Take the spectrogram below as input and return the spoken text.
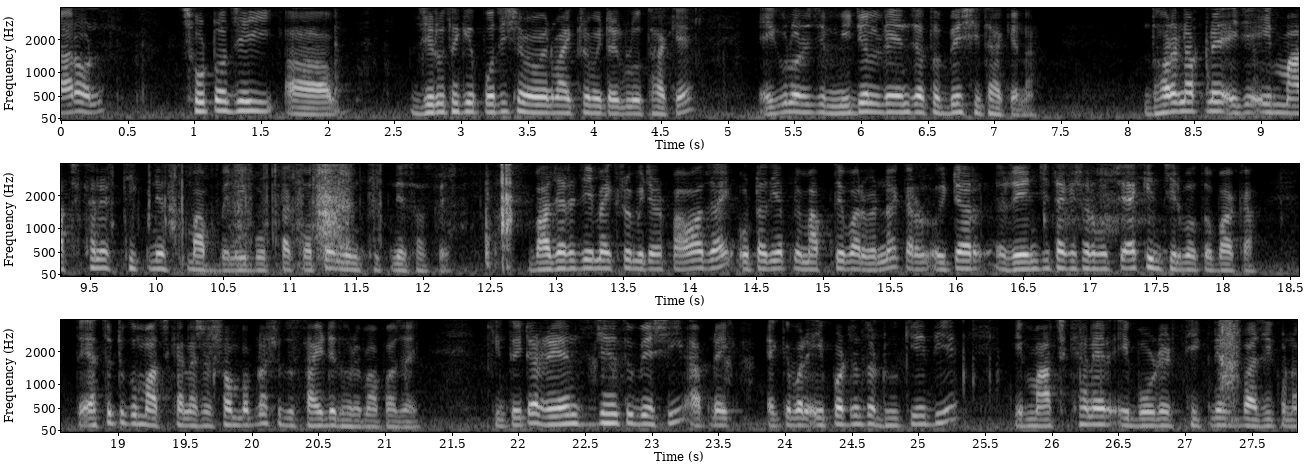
কারণ, ছোট যেই জিরো থেকে পঁচিশ এম এর মাইক্রোমিটারগুলো থাকে এগুলোর এই যে মিডল রেঞ্জ এত বেশি থাকে না। ধরেন আপনি এই যে এই মাঝখানের থিকনেস মাপবেন, এই বোর্ডটা কত এম থিকনেস আছে। বাজারে যে মাইক্রোমিটার পাওয়া যায়, ওটা দিয়ে আপনি মাপতে পারবেন না, কারণ ওইটার রেঞ্জই থাকে সর্বোচ্চ এক ইঞ্চির মতো বাঁকা। তো এতটুকু মাঝখানে আসা সম্ভব না, শুধু সাইডে ধরে মাপা যায়। কিন্তু এটা রেঞ্জ যেহেতু বেশি, আপনি একেবারে এই পর্যন্ত ঢুকিয়ে দিয়ে এই মাঝখানের এই বোর্ডের থিকনেস বা যে কোনো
